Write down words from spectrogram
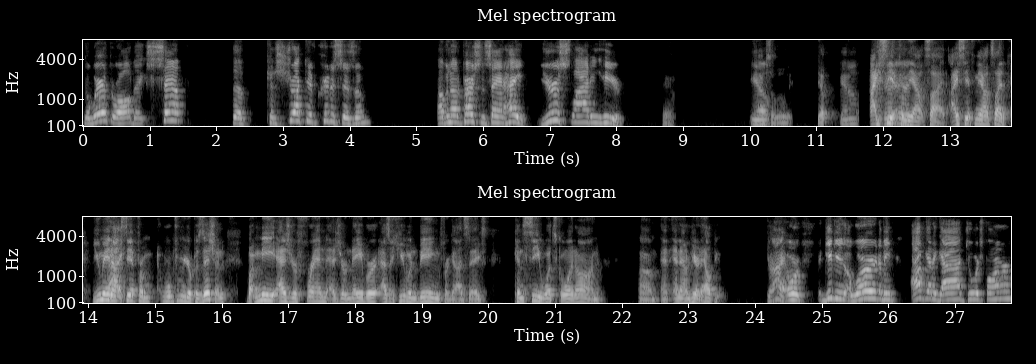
the wherewithal to accept the constructive criticism of another person saying, "Hey, you're sliding here." Yeah. You know. Absolutely. Yep. You know. I see it from the outside. I see it from the outside. You may right. not see it from from your position, but me as your friend, as your neighbor, as a human being, for God's sakes, can see what's going on, um, and and I'm here to help you. Right, or give you a word. I mean, I've got a guy, George Farmer.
